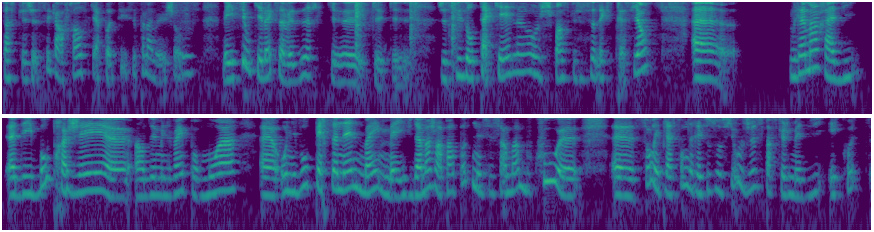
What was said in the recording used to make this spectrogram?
parce que je sais qu'en France, capoter, c'est pas la même chose. Mais ici, au Québec, ça veut dire que, que, que je suis au taquet, là, je pense que c'est ça l'expression. Euh, vraiment ravie. Euh, des beaux projets euh, en 2020 pour moi, euh, au niveau personnel même, mais évidemment, j'en parle pas nécessairement beaucoup euh, euh, sur les plateformes de réseaux sociaux, juste parce que je me dis, écoute,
